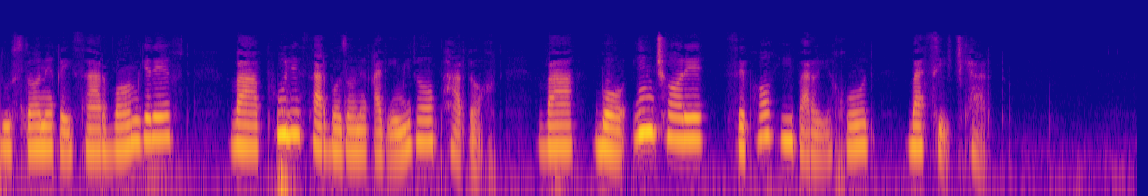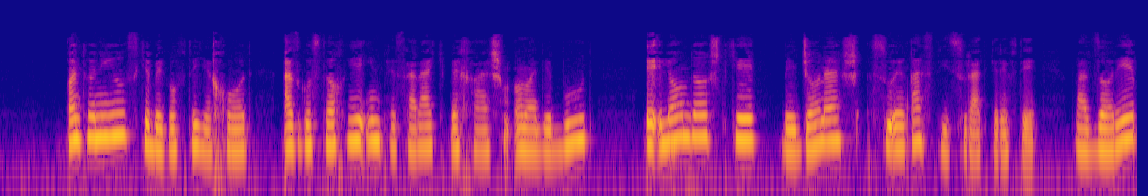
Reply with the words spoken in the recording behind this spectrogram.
دوستان قیصر وام گرفت و پول سربازان قدیمی را پرداخت و با این چاره سپاهی برای خود بسیج کرد. آنتونیوس که به گفته خود از گستاخی این پسرک به خشم آمده بود اعلام داشت که به جانش سوء قصدی صورت گرفته و زارب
